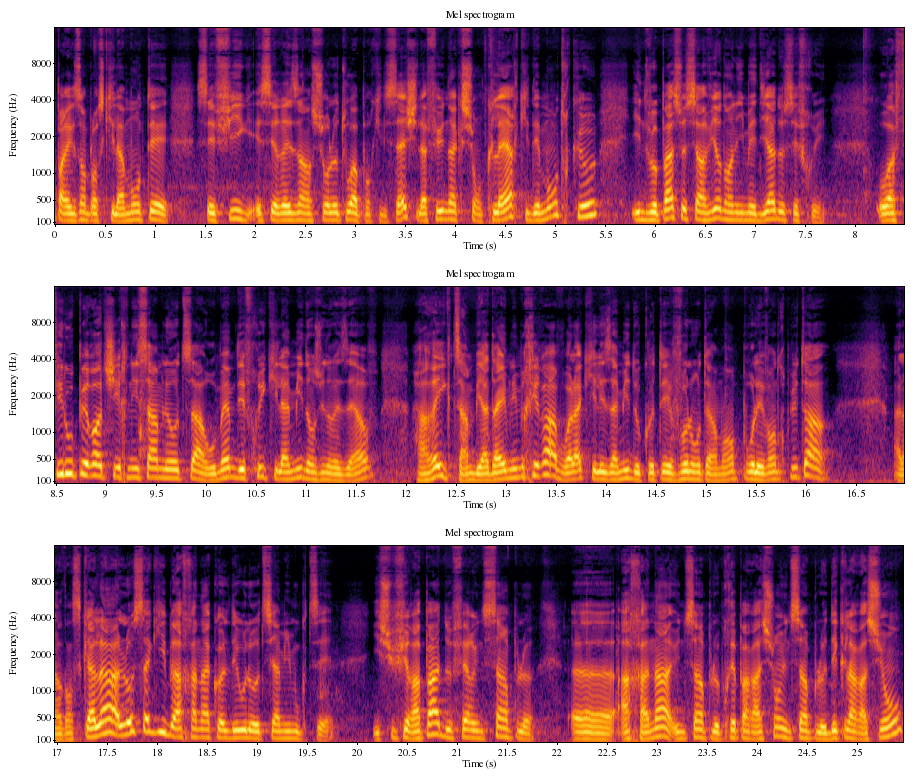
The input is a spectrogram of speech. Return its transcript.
par exemple, lorsqu'il a monté ses figues et ses raisins sur le toit pour qu'ils sèchent, il a fait une action claire qui démontre que il ne veut pas se servir dans l'immédiat de ses fruits. Ou ou même des fruits qu'il a mis dans une réserve. Voilà qu'il les a mis de côté volontairement pour les vendre plus tard. Alors dans ce cas-là, il suffira pas de faire une simple euh, achana, une simple préparation, une simple déclaration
